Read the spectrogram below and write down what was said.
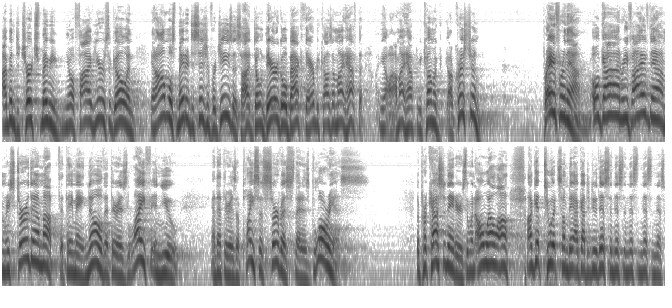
I've been to church maybe, you know, five years ago and, and I almost made a decision for Jesus. I don't dare go back there because I might have to, you know, I might have to become a, a Christian. Pray for them. Oh God, revive them, restore them up, that they may know that there is life in you and that there is a place of service that is glorious. The procrastinators, that went, oh, well, I'll, I'll get to it someday. I've got to do this and this and this and this and this.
